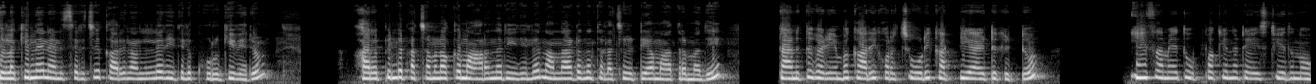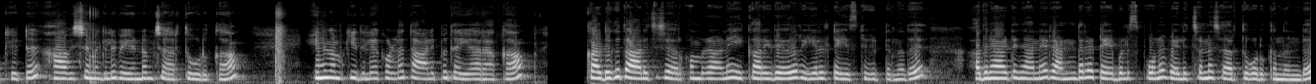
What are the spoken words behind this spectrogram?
തിളയ്ക്കുന്നതിനനുസരിച്ച് കറി നല്ല രീതിയിൽ കുറുകി വരും. അരപ്പിന്റെ പച്ചമണമൊക്കെ മാറുന്ന രീതിയിൽ നന്നായിട്ടൊന്ന് തിളച്ച് കിട്ടിയാൽ മാത്രം മതി. തണുത്ത് കഴിയുമ്പോൾ കറി കുറച്ചുകൂടി കട്ടിയായിട്ട് കിട്ടും. ഈ സമയത്ത് ഉപ്പൊക്കെ ഒന്ന് ടേസ്റ്റ് ചെയ്ത് നോക്കിയിട്ട് ആവശ്യമെങ്കിൽ വീണ്ടും ചേർത്ത് കൊടുക്കാം. ഇനി നമുക്ക് ഇതിലേക്കുള്ള താളിപ്പ് തയ്യാറാക്കാം. കടുക് താളിച്ച് ചേർക്കുമ്പോഴാണ് ഈ കറിയുടെ ഒരു റിയൽ ടേസ്റ്റ് കിട്ടുന്നത്. അതിനായിട്ട് ഞാൻ രണ്ടര ടേബിൾ സ്പൂൺ വെളിച്ചെണ്ണ ചേർത്ത് കൊടുക്കുന്നുണ്ട്.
